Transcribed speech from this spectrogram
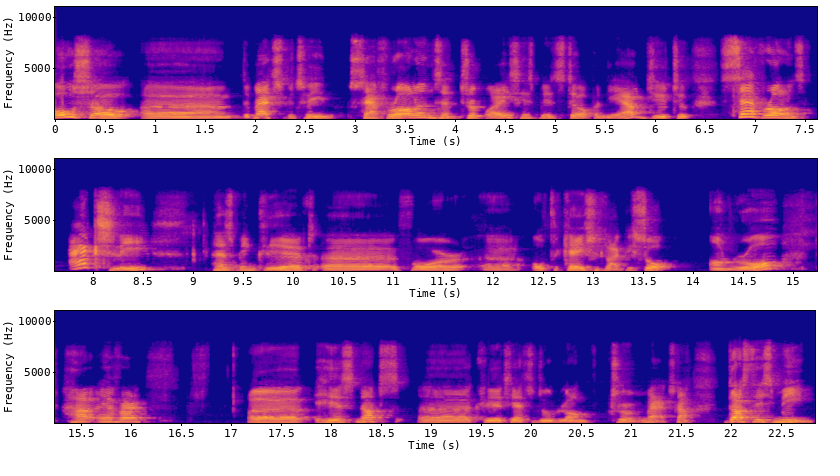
Also, um, the match between Seth Rollins and Triple H has been still up in the air due to Seth Rollins actually has been cleared uh, for uh, altercations like we saw on Raw. However, uh, he is not uh, cleared yet to do long-term match. Now, does this mean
